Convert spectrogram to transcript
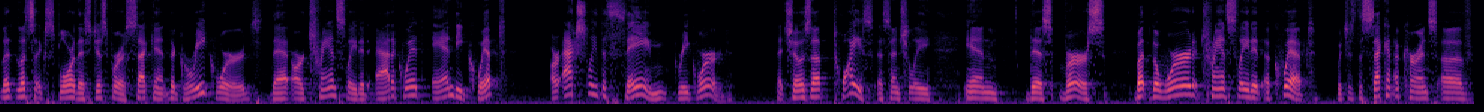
let, us explore this just for a second. The Greek words that are translated adequate and equipped are actually the same Greek word that shows up twice, essentially, in this verse. But the word translated equipped, which is the second occurrence of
